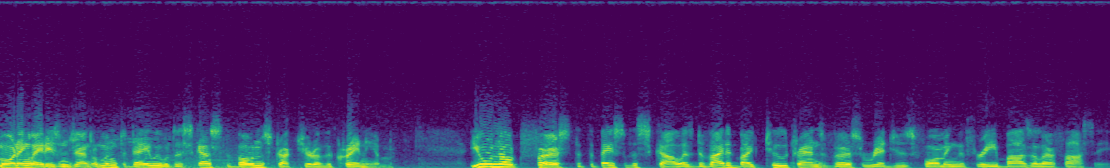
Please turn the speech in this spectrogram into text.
Morning, ladies and gentlemen. Today we will discuss the bone structure of the cranium. You will note first that the base of the skull is divided by two transverse ridges forming the three basilar fossae.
